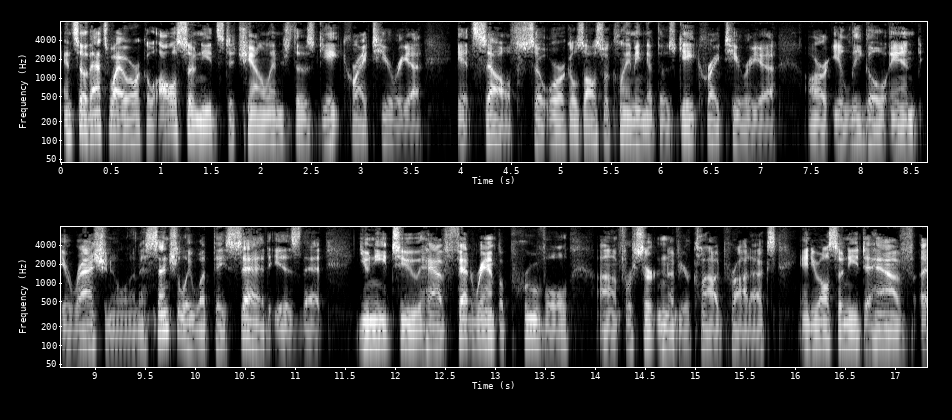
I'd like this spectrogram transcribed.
And so that's why Oracle also needs to challenge those gate criteria itself. So Oracle's also claiming that those gate criteria are illegal and irrational. And essentially, what they said is that you need to have FedRAMP approval uh, for certain of your cloud products, and you also need to have uh,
